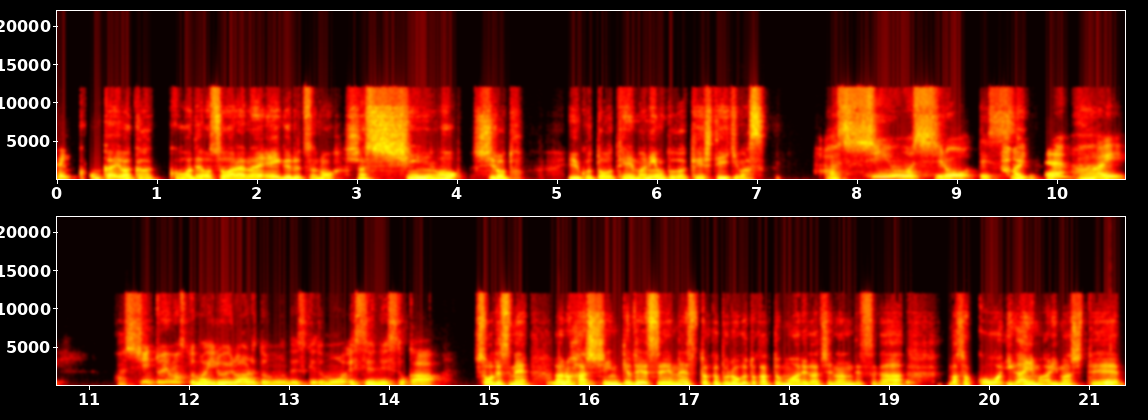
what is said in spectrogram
はい今回は学校で教わらない英語術の発信をしろということをテーマにお届けしていきます。発信をしろですよね。はい。発信と言いますと、まあ、いろいろあると思うんですけども、SNS とか。そうですね。あの、発信っていうと SNS とかブログとかって思われがちなんですが、まあ、そこ以外にもありまして、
